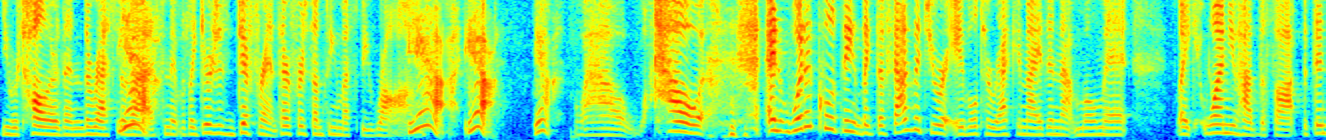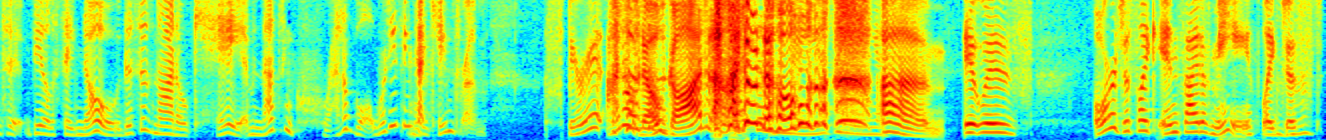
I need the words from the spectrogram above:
you were taller than the rest of Yeah. us, and it was like you're just different. Therefore, something must be wrong. Yeah, yeah. Yeah. Wow. Wow. and what a cool thing. Like the fact that you were able to recognize in that moment, like, one, you had the thought, but then to be able to say, no, this is not okay. I mean, that's incredible. Where do you think that came from? Spirit? I don't know. God? I don't know. um, it was, or just like inside of me, like mm-hmm. just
